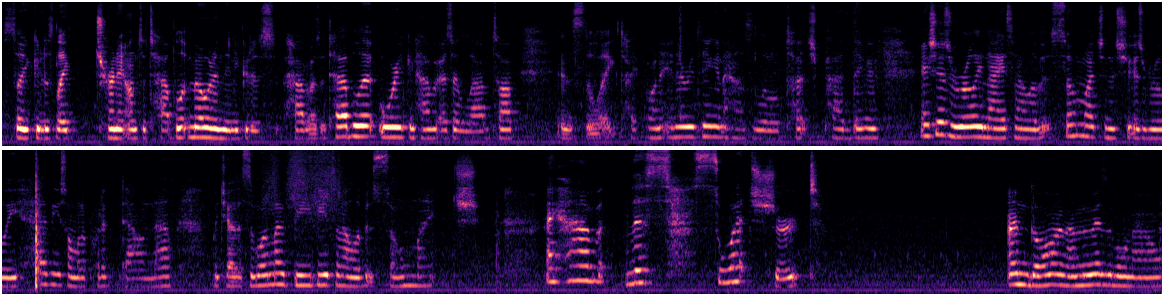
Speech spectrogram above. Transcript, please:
So you can just like turn it onto tablet mode and then you can just have it as a tablet or you can have it as a laptop and still like type on it and everything and it has a little touchpad there. And it's just really nice and I love it so much and the shit is really heavy so I'm to put it down now. But yeah, this is one of my babies and I love it so much. I have this sweatshirt I'm gone. I'm invisible now.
